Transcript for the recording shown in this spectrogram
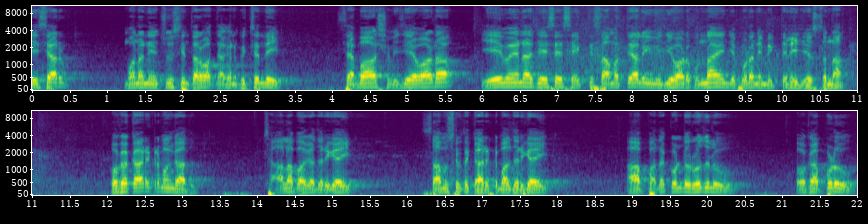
చేశారు. మొన్న నేను చూసిన తర్వాత నాకు అనిపించింది శబాష్ విజయవాడ ఏమైనా చేసే శక్తి సామర్థ్యాలు ఈ విజయవాడకు ఉన్నాయని చెప్పి కూడా నేను మీకు తెలియజేస్తున్నా. ఒక కార్యక్రమం కాదు. చాలా బాగా జరిగాయి. సాంస్కృతిక కార్యక్రమాలు జరిగాయి. ఆ పదకొండు రోజులు ఒకప్పుడు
